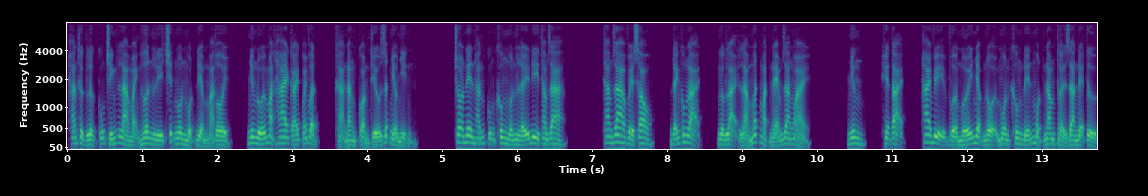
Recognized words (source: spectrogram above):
Hắn thực lực cũng chính là mạnh hơn lý chiết ngôn một điểm mà thôi, nhưng đối mặt hai cái quái vật, khả năng còn thiếu rất nhiều nhìn. Cho nên hắn cũng không muốn lấy đi tham gia. Tham gia về sau, đánh không lại, ngược lại là mất mặt ném ra ngoài. Nhưng, hiện tại, hai vị vừa mới nhập nội môn không đến một năm thời gian đệ tử,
